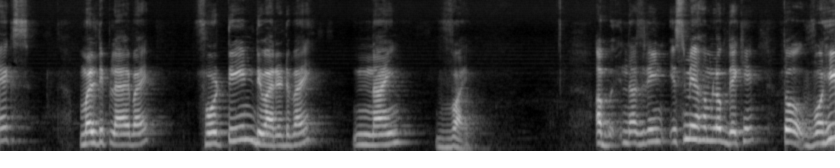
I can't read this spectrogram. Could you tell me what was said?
X multiply by 14 divided by 9 Y अब नजरीन, इसमें हम लोग देखें तो वही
